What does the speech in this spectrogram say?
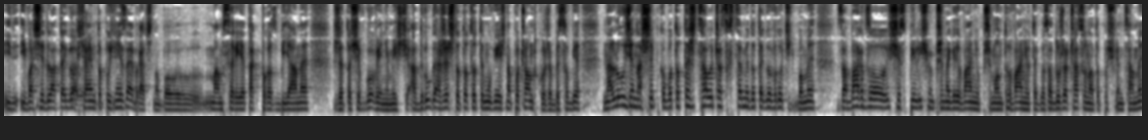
i, i właśnie dlatego chciałem to później zebrać, no bo mam serię tak porozbijane, że to się w głowie nie mieści. A druga rzecz to to, co ty mówiłeś na początku, żeby sobie na luzie, na szybko, bo to też cały czas chcemy do tego wrócić, bo my za bardzo się spieliśmy przy nagrywaniu, przy montowaniu tego, za dużo czasu na to poświęcamy,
